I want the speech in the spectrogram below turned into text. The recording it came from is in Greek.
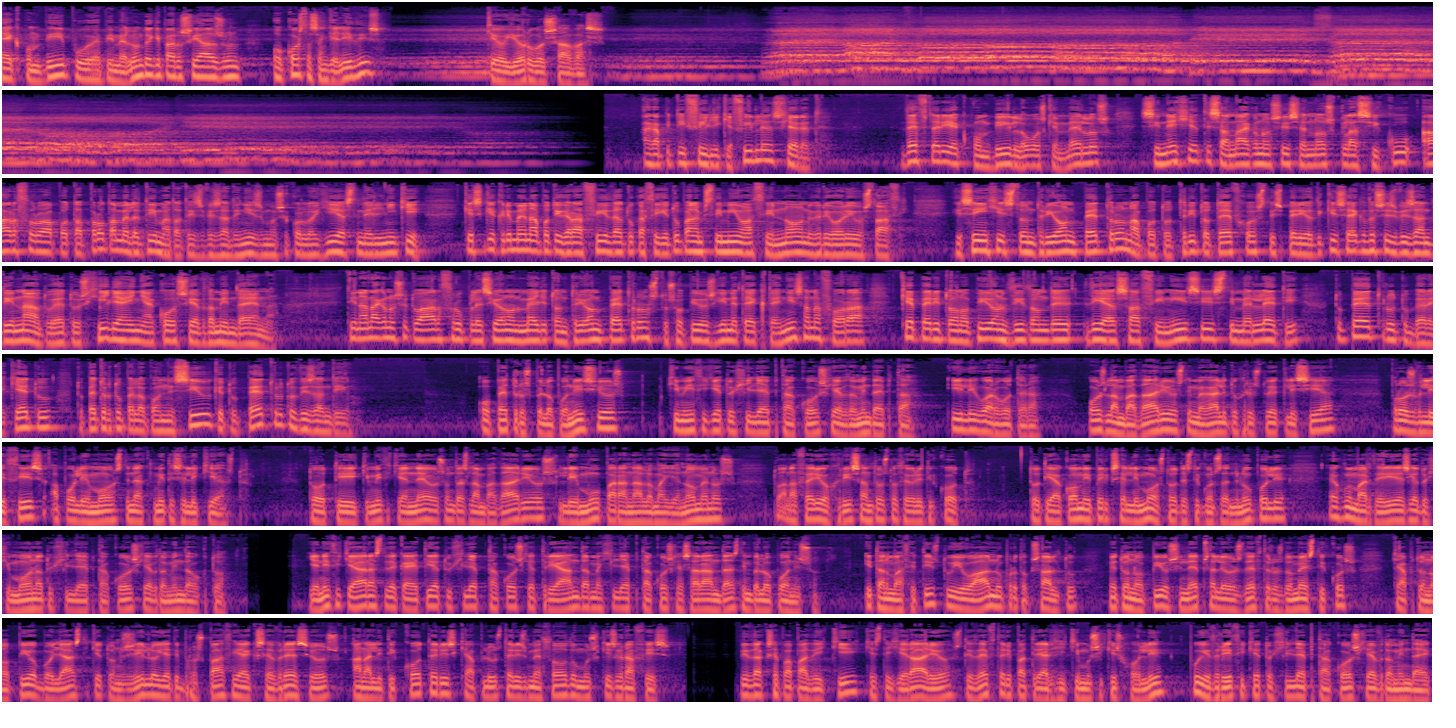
Μια εκπομπή που επιμελούνται και παρουσιάζουν ο Κώστας Αγγελίδης και ο Γιώργος Σάβας. Αγαπητοί φίλοι και φίλες, χαίρετε. Δεύτερη εκπομπή «Λόγος και μέλος» συνέχεια της ανάγνωσης ενός κλασικού άρθρου από τα πρώτα μελετήματα της Βυζαντινής Μουσικολογίας στην Ελληνική και συγκεκριμένα από τη γραφίδα του καθηγητού Πανεπιστημίου Αθηνών Γρηγορίου Στάθη. Η σύγχυση των τριών πέτρων από το τρίτο τεύχος της περιοδικής έκδοσης Βυζαντινά του έτους 1971 την ανάγνωση του άρθρου πλαισιώνων μέλη των τριών πέτρων, στους οποίους γίνεται εκτενής αναφορά και περί των οποίων δίδονται διασαφηνήσεις στη μελέτη του Πέτρου του Μπερεκέτου, του Πέτρου του Πελοποννησίου και του Πέτρου του Βυζαντίου. Ο Πέτρος Πελοποννήσιος κοιμήθηκε το 1777 ή λίγο αργότερα, ως λαμπαδάριος στη Μεγάλη του Χριστού Εκκλησία, προσβληθής από λοιμό στην ακμή της ηλικίας του. Το ότι κοιμήθηκε νέος όντας λαμπαδάριος, λοιμού παρανάλωμα γενόμενος, το αναφέρει ο Χρήσαντος στο θεωρητικό του. Το ότι ακόμη υπήρξε λοιμός τότε στην Κωνσταντινούπολη, έχουμε μαρτυρίες για το χειμώνα του 1778. Γεννήθηκε άρα στη δεκαετία του 1730 με 1740 στην Πελοπόννησο. Ήταν μαθητής του Ιωάννου Πρωτοψάλτου, με τον οποίο συνέψαλε ως δεύτερος δομέστικος και από τον οποίο μπολιάστηκε τον ζήλο για την προσπάθεια εξευρέσεως αναλυτικότερης και απλούστερης μεθόδου μουσικής γραφής. Δίδαξε παπαδική και στη Γεράριο στη δεύτερη Πατριαρχική Μουσική Σχολή που ιδρύθηκε το 1776.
